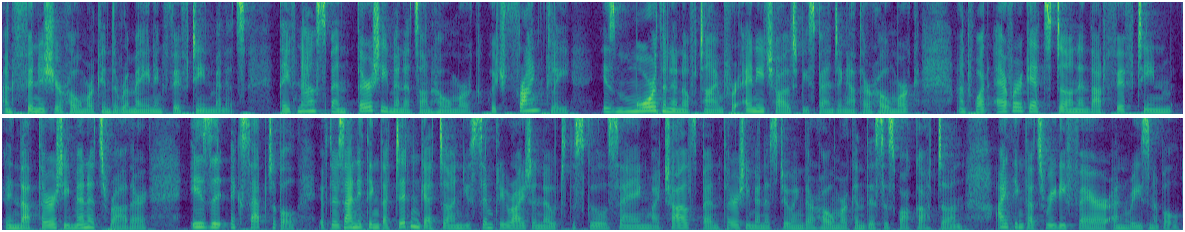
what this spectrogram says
and finish your homework in the remaining 15 minutes. They've now spent 30 minutes on homework, which frankly is more than enough time for any child to be spending at their homework. And whatever gets done in that 15 in that 30 minutes rather is it acceptable? If there's anything that didn't get done you simply write a note to the school saying my child spent 30 minutes doing their homework and this is what got done. I think that's really fair and reasonable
